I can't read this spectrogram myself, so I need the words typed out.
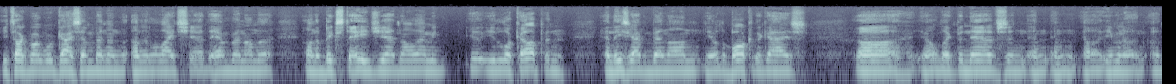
you talk about well, guys haven't been on, under the lights yet. They haven't been on the on the big stage yet, and all that. I mean, you, you look up and, and these guys have been on. You know, the bulk of the guys, uh, you know, like the Nevs and and, and uh, even a, a,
